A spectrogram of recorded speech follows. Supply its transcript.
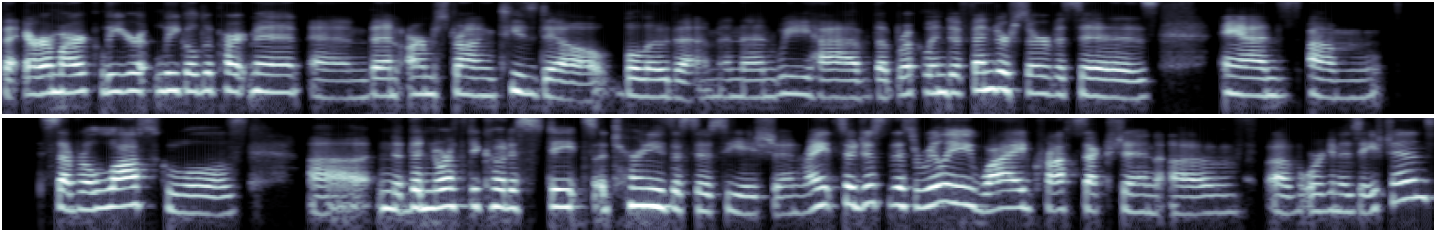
the Aramark legal, legal department and then Armstrong Teasdale below them. And then we have the Brooklyn Defender Services and um, several law schools uh, the North Dakota States Attorneys Association, right? So just this really wide cross section of, of organizations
